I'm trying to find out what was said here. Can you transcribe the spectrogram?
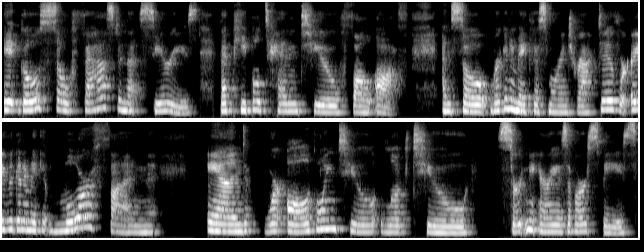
it goes so fast in that series that people tend to fall off. And so we're going to make this more interactive. We're even going to make it more fun And we're all going to look to certain areas of our space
